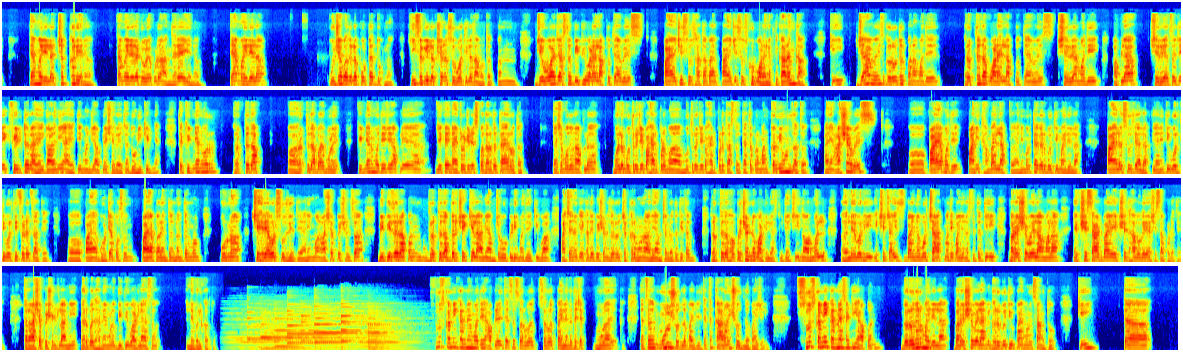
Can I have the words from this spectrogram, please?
त्या महिलेला चक्कर येणं त्या महिलेला डोळ्यापुढे अंधाऱ्या येणं त्या महिलेला उजव्या बाजूला पोटात दुखणं ही सगळी लक्षणं सुरुवातीला जाणवतात. पण जेव्हा जास्त बीपी वाढायला लागतो त्यावेळेस पायाची सूज हातापाय पायाची सूज खूप वाढायला लागते. कारण का? की ज्या वेळेस गरोदरपणामध्ये रक्तदाब वाढायला लागतो त्यावेळेस शरीरामध्ये आपल्या शरीराचं जे एक फिल्टर आहे गाळणी आहे ती म्हणजे आपल्या शरीराच्या दोन्ही किडण्या. त्या किडण्यांवर रक्तदाब रक्तदाबामुळे किडण्यांमध्ये जे आपले जे काही नायट्रोजनस पदार्थ तयार होतात त्याच्यामधून आपलं मलमूत्र जे बाहेर पड मूत्र जे बाहेर पडत असतं त्याचं प्रमाण कमी होऊन जातं आणि अशा वेळेस पायामध्ये पाणी थांबायला लागतं आणि मग त्या गर्भवती महिलेला पायाला सूज यायला लागते आणि ती वरती वरती चढत जाते. पाया घोट्यापासून पायापर्यंत नंतर मग पूर्ण चेहऱ्यावर सूज येते. आणि मग अशा पेशंटचा बीपी जर आपण रक्तदाब जर चेक केला आम्ही आमच्या ओपीडी मध्ये किंवा अचानक एखादे पेशंट जर चक्कर म्हणून आली आमच्याकडे तर तिचा रक्तदाब हा प्रचंड वाढलेला असतो. ज्याची नॉर्मल लेवल ही एकशे चाळीस बाय नव्वदच्या आतमध्ये पाहिजे असते तर ती बऱ्याचशा वेळेला आम्हाला एकशे साठ बाय एकशे दहा वगैरे अशी सापडत आहे. तर अशा पेशंटला आम्ही गर्भधारणेमुळे बीपी वाढला असं लेबल करतो. सूज कमी करण्यामध्ये आपल्याला त्याचं सर्व सर्वात पहिल्यांदा त्याच्या मुळा त्याचं मूळ शोधलं पाहिजे त्याचं कारण शोधलं पाहिजे. सूज कमी करण्यासाठी आपण गरोदर महिलेला बऱ्याचशा वेळेला आम्ही घरगुती उपाय म्हणून सांगतो की त्या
